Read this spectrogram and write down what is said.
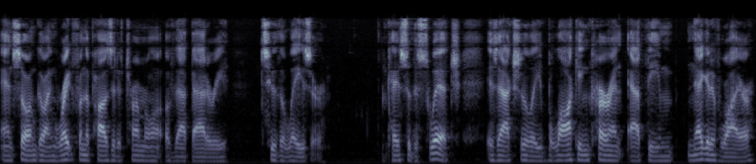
And so I'm going right from the positive terminal of that battery to the laser. Okay, so the switch is actually blocking current at the negative wire,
